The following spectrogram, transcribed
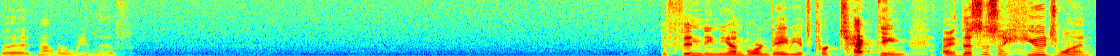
but not where we live. Defending the unborn baby, it's protecting. I mean, this is a huge one.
